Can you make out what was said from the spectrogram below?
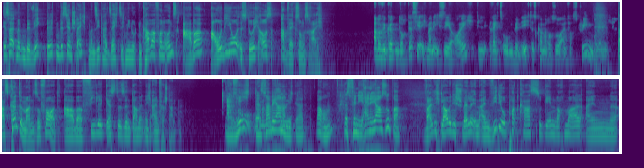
Ist halt mit dem Bewegtbild ein bisschen schlecht. Man sieht halt 60 Minuten Cover von uns, aber Audio ist durchaus abwechslungsreich. Aber wir könnten doch das hier, ich meine, ich sehe euch, rechts oben bin ich, das kann man doch so einfach streamen, oder nicht? Das könnte man sofort, aber viele Gäste sind damit nicht einverstanden. Ehrlich? so, das habe ich auch noch nicht gehört. Warum? Das finde ich eigentlich auch super. Weil ich glaube, die Schwelle in einen Videopodcast zu gehen nochmal eine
